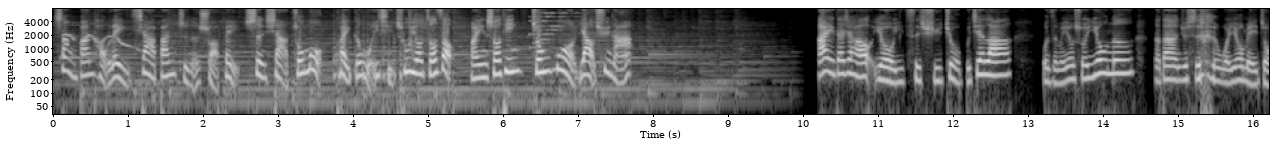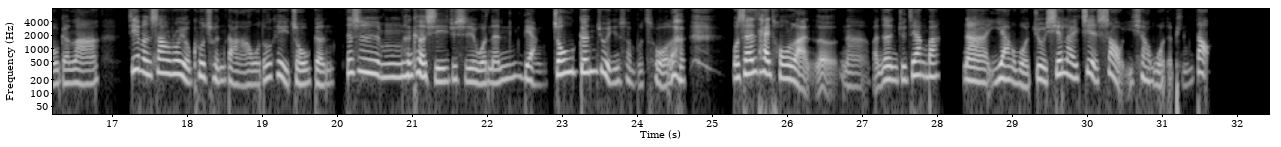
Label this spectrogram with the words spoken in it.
上班好累，下班只能耍废，剩下周末，快跟我一起出游走走！欢迎收听周末要去哪。嗨，大家好，又一次许久不见啦！我怎么又说又呢？那当然就是 我又没周更啦。基本上若有库存档啊，我都可以周更，但是嗯，很可惜，就是我能两周更就已经算不错了。我实在是太偷懒了。那反正就这样吧。那一样，我就先来介绍一下我的频道。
